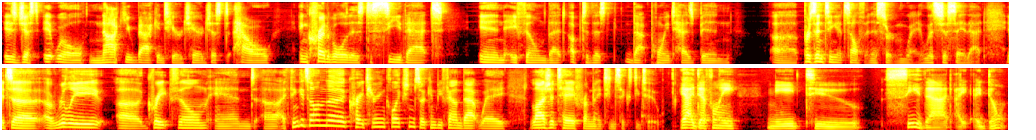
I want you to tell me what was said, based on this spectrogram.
is just it will knock you back into your chair just how incredible it is to see that in a film that up to this that point has been uh, presenting itself in a certain way. Let's just say that it's a, a really uh, great film, and uh, I think it's on the Criterion Collection, so it can be found that way. La Jetée from 1962. Yeah, I definitely need to see that. I, I don't.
